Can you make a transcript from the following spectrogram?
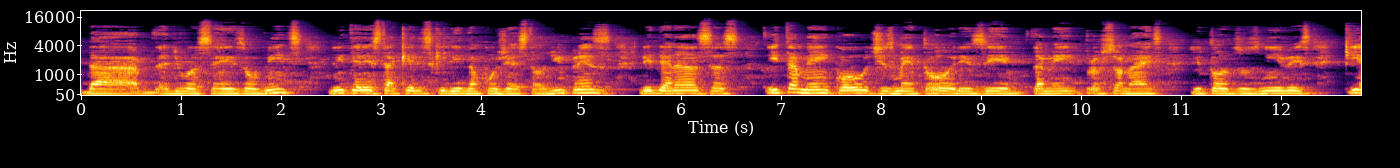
da, de vocês ouvintes, do interesse daqueles que lidam com gestão de empresas, lideranças e também coaches, mentores e também profissionais de todos os níveis que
